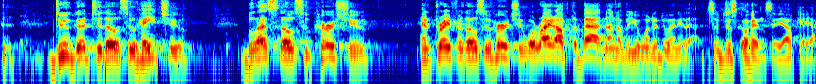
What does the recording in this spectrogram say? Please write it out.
Do good to those who hate you, bless those who curse you, and pray for those who hurt you. Well, right off the bat, none of you want to do any of that. So just go ahead and say, yeah, okay, yeah.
